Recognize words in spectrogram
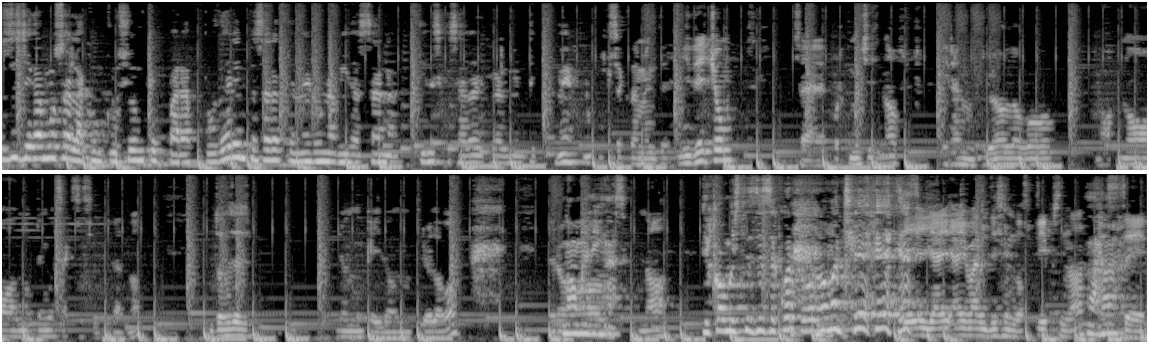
Entonces llegamos a la conclusión que para poder empezar a tener una vida sana, tienes que saber realmente comer, ¿no? Exactamente. Y de hecho, o sea, porque muchos dicen, no, ir al nutriólogo, no, no, no tengo esa accesibilidad, ¿no? Entonces, yo nunca he ido a un nutriólogo. Pero, No me digas. No, ¿Y cómo viste ese cuerpo? No manches. sí, ahí, ahí van, dicen los tips, ¿no? Ajá. Este,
